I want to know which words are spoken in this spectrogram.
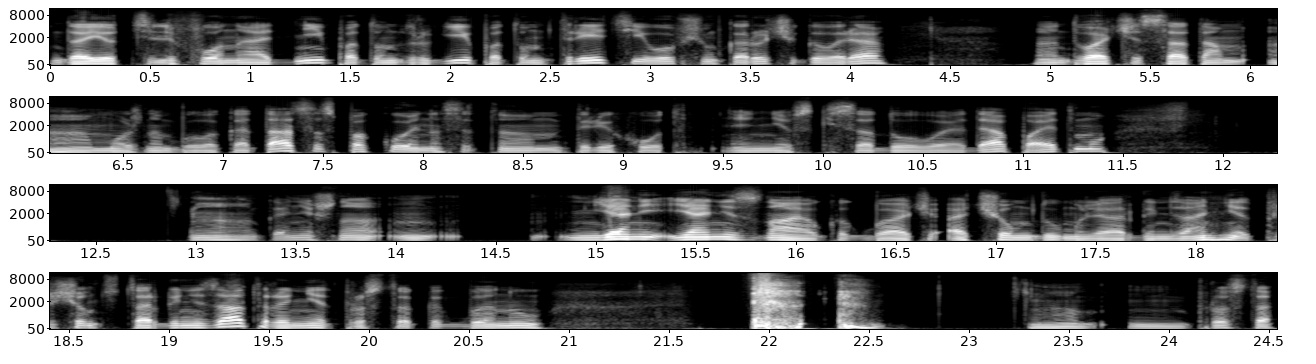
дает телефоны одни, потом другие, потом третьи, в общем, короче говоря, Э, два часа там а, можно было кататься спокойно с этим переход Невский Садовая, да, поэтому, а, конечно, я не, я не знаю, как бы, о, о чем думали организаторы. Нет, причем тут организаторы, нет, просто, как бы, ну, просто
